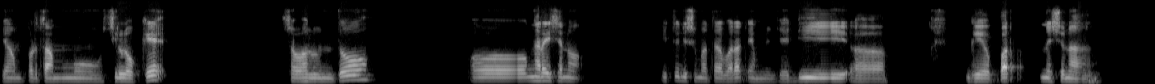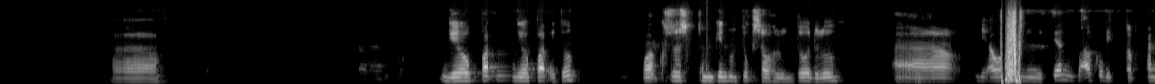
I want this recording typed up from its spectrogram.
Yang pertama Siloke. Sawah Lunto. Oh, Ngarai Seno. Itu di Sumatera Barat yang menjadi eh, geopark nasional. Eh, geopark geopark itu khusus mungkin untuk sawah lunto dulu. Eh, di awal penelitian aku ditetapkan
